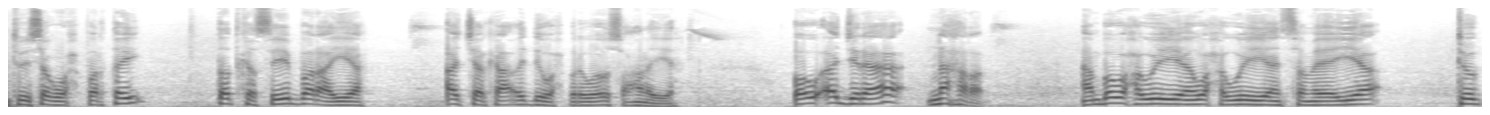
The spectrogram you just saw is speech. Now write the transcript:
Intuu isagu wax bartay dadka sii baraya ajarkaa ciddii waxbaray waa u soconayaan ow ajraa nahran amba waxa weeyaan waxa weeyaan sameeya tog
